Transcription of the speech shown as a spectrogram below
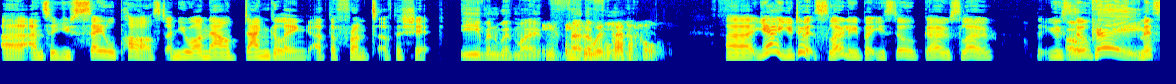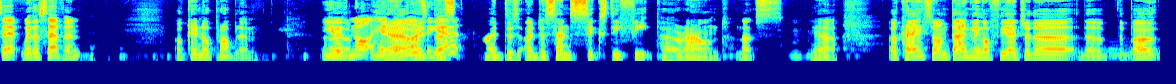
Uh, and so you sail past, and you are now dangling at the front of the ship. Even with my feather Even with falling. Featherfall. Uh, yeah, you do it slowly, but you still go slow. You still Okay. miss it with a seven. Okay, no problem. You have Uh, not hit the yeah, I- water yet. I des- I descend sixty feet per round. That's yeah. Okay, so I'm dangling off the edge of the, the the boat.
